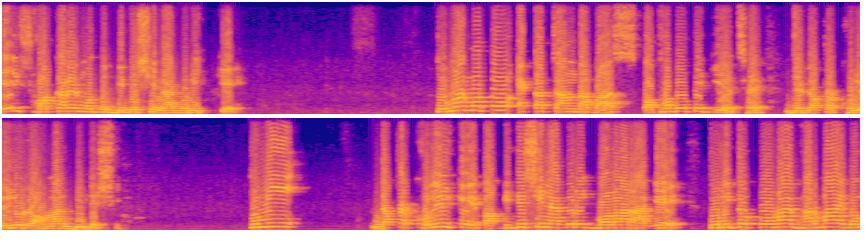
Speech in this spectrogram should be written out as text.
এই সরকারের মধ্যে বিদেশি নাগরিককে তোমার মতো একটা চান্দাবাস কথা বলতে গিয়েছে যে ডক্টর খলিলুর রহমান বিদেশি। তুমি ডক্টর খলিলকে বা বিদেশি নাগরিক বলার আগে তুমি তো প্রণয় ভার্মা এবং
